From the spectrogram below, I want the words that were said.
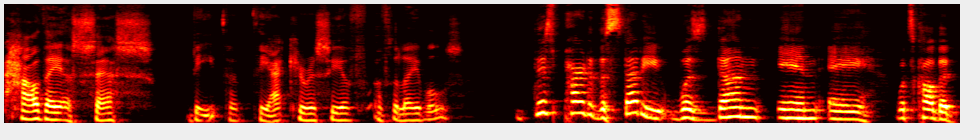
how they assess the, the, the accuracy of, of the labels? This part of the study was done in a, what's called a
